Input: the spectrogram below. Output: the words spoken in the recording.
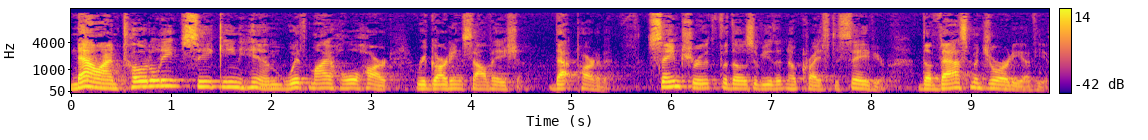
Now I'm totally seeking Him with my whole heart regarding salvation. That part of it. Same truth for those of you that know Christ as Savior. The vast majority of you.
